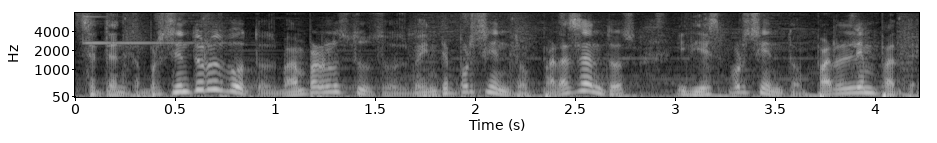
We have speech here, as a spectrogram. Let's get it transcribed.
70% de los votos van para los Tuzos, 20% para Santos y 10% para el empate.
